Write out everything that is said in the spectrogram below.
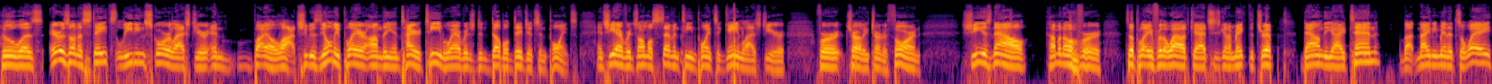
who was Arizona State's leading scorer last year and by a lot. She was the only player on the entire team who averaged in double digits in points, and she averaged almost 17 points a game last year for Charli Turner Thorne. She is now coming over to play for the Wildcats. She's going to make the trip down the I 10, about 90 minutes away,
